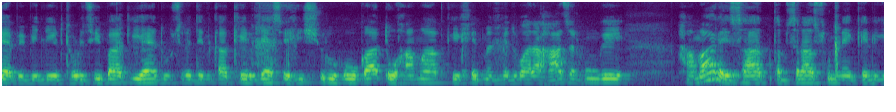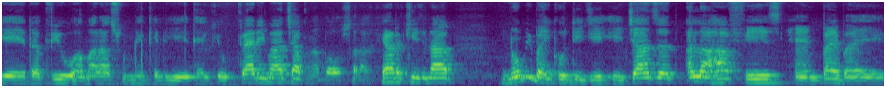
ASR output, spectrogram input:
अभी भी लीड थोड़ी सी बाकी है। दूसरे दिन का खेल जैसे ही शुरू होगा तो हम आपकी खिदमत में दोबारा हाजिर होंगे। हमारे साथ तबसरा सुनने के लिए, रिव्यू हमारा सुनने के लिए थैंक यू वेरी मच अपना बहुत सारा ख्याल रखिए जनाब। नोमी भाई को दीजिए इजाज़त। अल्लाह हाफिज़ एंड बाय बाय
